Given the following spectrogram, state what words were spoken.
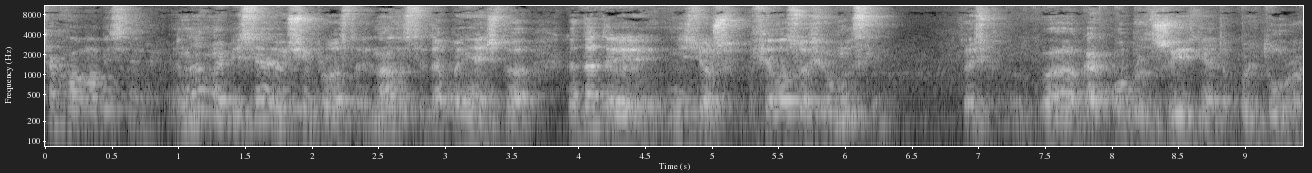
Как вам объясняли? Нам объясняли очень просто. Надо всегда понять, что когда ты несешь философию мысли, то есть э, как образ жизни, это культура,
